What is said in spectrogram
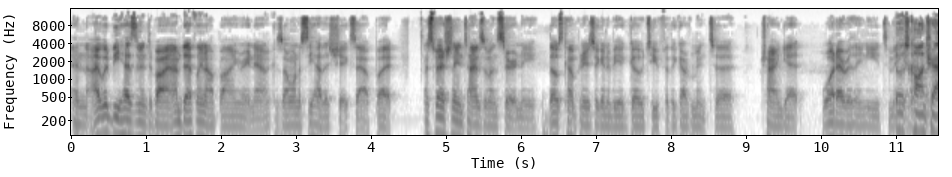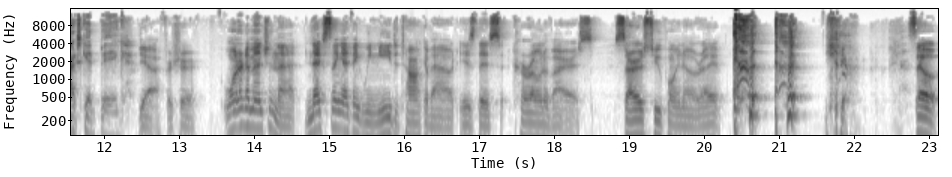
And I would be hesitant to buy. I'm definitely not buying right now because I want to see how this shakes out. But especially in times of uncertainty, those companies are going to be a go-to for the government to try and get whatever they need to make Those happen. contracts get big. Yeah, for sure. wanted to mention that. Next thing I think we need to talk about is this coronavirus, SARS 2.0, right? yeah. So,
